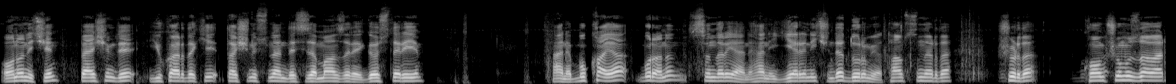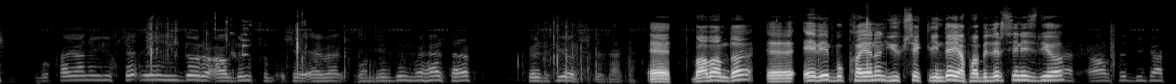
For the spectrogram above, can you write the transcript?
Onun için ben şimdi yukarıdaki taşın üstünden de size manzarayı göstereyim. Hani bu kaya buranın sınırı yani. Hani yerin içinde durmuyor. Tam sınırda. Şurada komşumuz da var. Kayanın yüksekliğine doğru aldığım su, şey eve kondurduğum ve her taraf gözüküyor işte zaten. Evet. Babam da e, evi bu kayanın yüksekliğinde yapabilirsiniz diyor. Evet, altı bir kat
